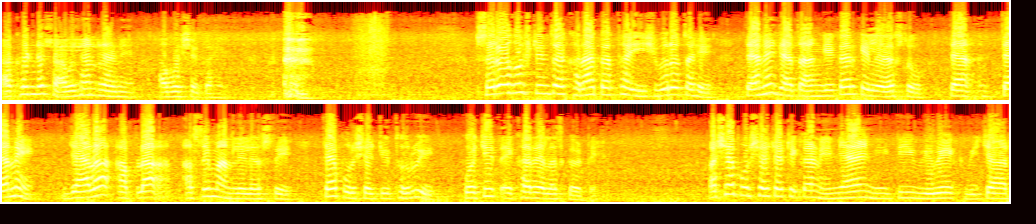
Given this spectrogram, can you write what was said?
अखंड सावधान राहणे आवश्यक आहे. सर्व गोष्टींचा खरा कथा ईश्वरच आहे. त्याने ज्याचा अंगीकार केलेला असतो त्याने ज्याला आपला असे मानलेले असते त्या पुरुषाची थोरवी क्वचित एखाद्यालाच कळते. अशा पुरुषाच्या ठिकाणी न्याय नीती विवेक विचार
